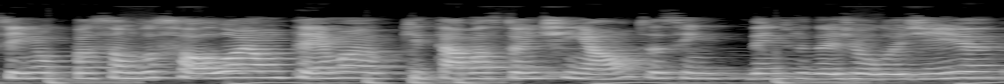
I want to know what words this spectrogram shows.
Sim, ocupação do solo é um tema que está bastante em alta, assim, dentro da geologia.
